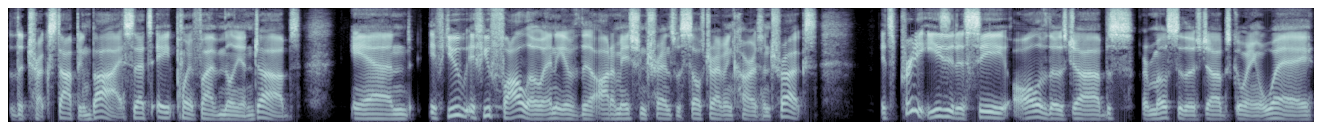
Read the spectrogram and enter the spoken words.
the truck stopping by. So that's 8.5 million jobs. And if you if you follow any of the automation trends with self-driving cars and trucks, it's pretty easy to see all of those jobs or most of those jobs going away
